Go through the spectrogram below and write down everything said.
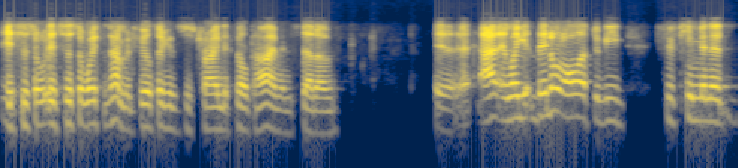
it's just a, it's just a waste of time. It feels like it's just trying to fill time instead of uh, I, like they don't all have to be 15 minute,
